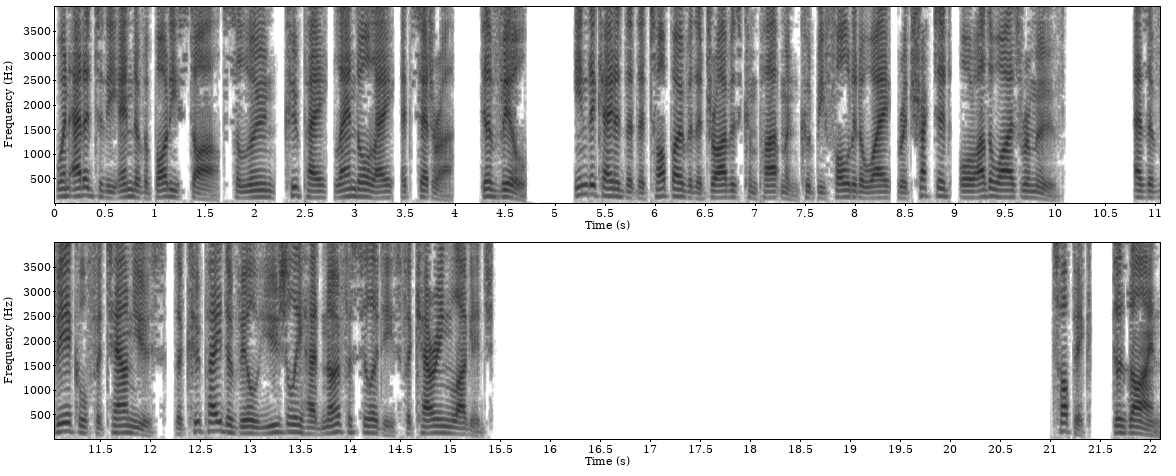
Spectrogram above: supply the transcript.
When added to the end of a body style saloon, coupé, landaulet, etc., de ville indicated that the top over the driver's compartment could be folded away, retracted, or otherwise removed. As a vehicle for town use, the Coupé de Ville usually had no facilities for carrying luggage. Design.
